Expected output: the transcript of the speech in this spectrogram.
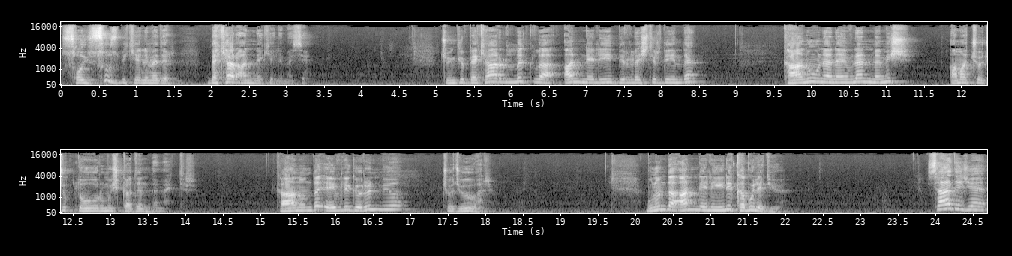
Soysuz bir kelimedir. Bekar anne kelimesi. Çünkü bekarlıkla anneliği birleştirdiğinde kanunen evlenmemiş ama çocuk doğurmuş kadın demektir. Kanunda evli görünmüyor, çocuğu var. Bunun da anneliğini kabul ediyor. Sadece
